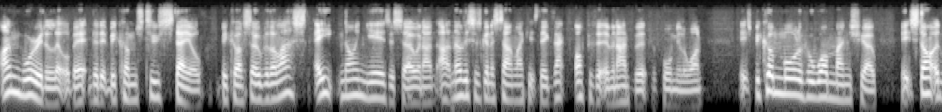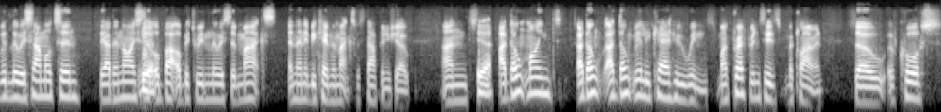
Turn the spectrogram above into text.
I'm worried a little bit that it becomes too stale because over the last eight, nine years or so, and I, I know this is going to sound like it's the exact opposite of an advert for Formula One, it's become more of a one man show. It started with Lewis Hamilton. They had a nice Yeah. little battle between Lewis and Max, and then it became the Max Verstappen show. And Yeah. I don't mind. I don't. I don't really care who wins. My preference is McLaren. So of course,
